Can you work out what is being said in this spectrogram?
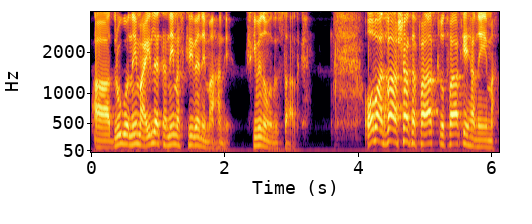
a drugo nema ileta, nema skrivene mahane, skrivenog nedostatka. Ova dva šarta fakta od fakiha nema.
